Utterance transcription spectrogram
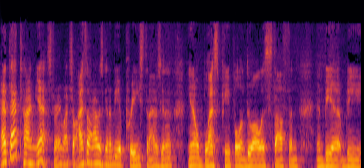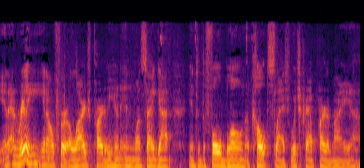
At that time, yes, very much so. I thought I was going to be a priest and I was going to, you know, bless people and do all this stuff and, and be a, be, and, and really, you know, for a large part of even in once I got into the full blown occult slash witchcraft part of my, uh,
